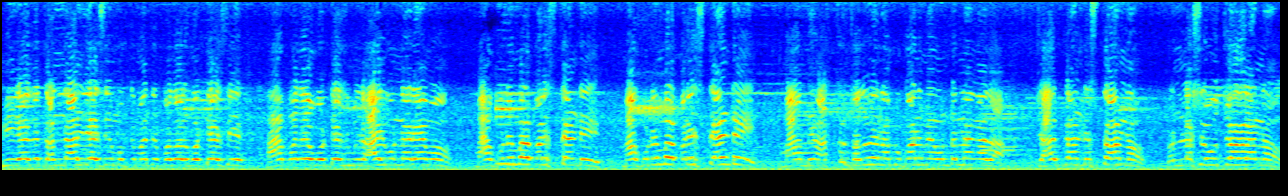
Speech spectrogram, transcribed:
మీరేదో దండాలు చేసి ముఖ్యమంత్రి పదవులు కొట్టేసి ఆ పదవి కొట్టేసి మీరు ఆగి ఉన్నారేమో? మా కుటుంబాల పరిస్థితి అండి మా కుటుంబాల పరిస్థితి ఏంటి? మా మేము అర్థం చదువు నమ్ముకొని మేము ఉంటున్నాం కదా. జాబ్ కార్డు ఇస్తా అన్నావు. రెండు లక్షల ఉద్యోగాలు అన్నావు.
